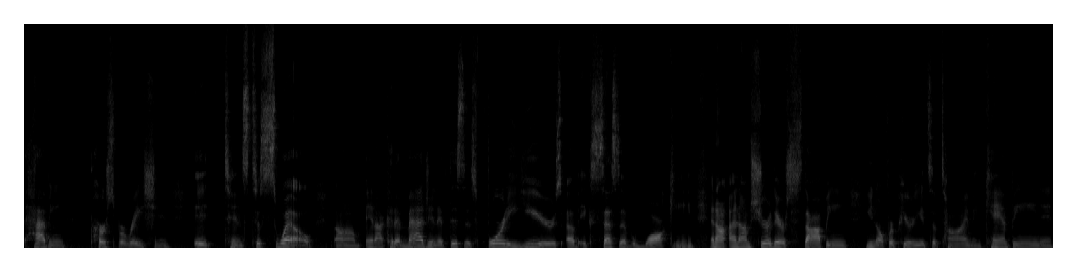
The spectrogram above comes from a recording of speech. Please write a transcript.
having perspiration. It tends to swell. Um, and I could imagine if this is 40 years of excessive walking, and, I, and I'm sure they're stopping, you know, for periods of time and camping and,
